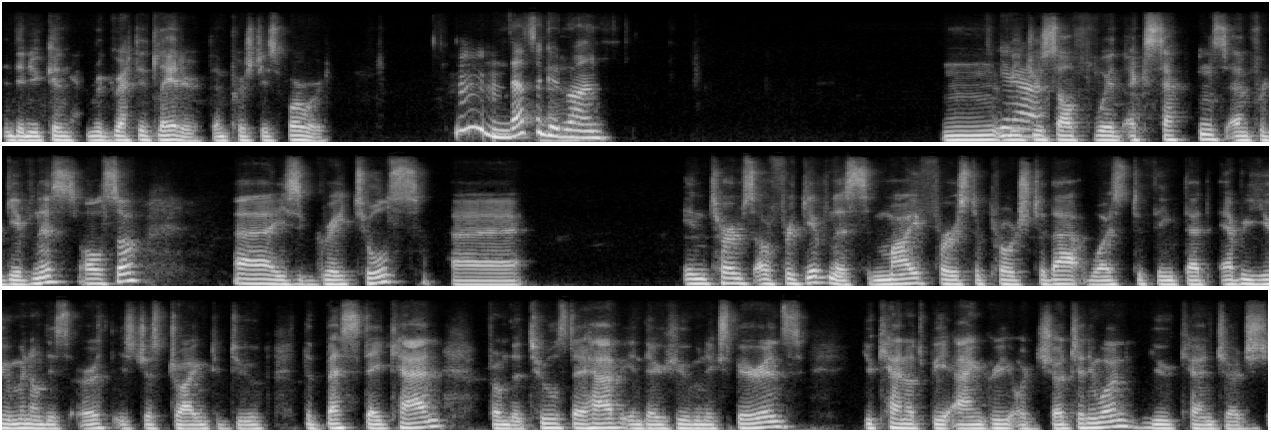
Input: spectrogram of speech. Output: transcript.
And then you can regret it later, then push this forward. Hmm, that's a good Yeah. one. Mm, Yeah. Meet yourself with acceptance and forgiveness also uh, is great tools. Uh, in terms of forgiveness, my first approach to that was to think that every human on this earth is just trying to do the best they can from the tools they have in their human experience. You cannot be angry or judge anyone. You can judge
